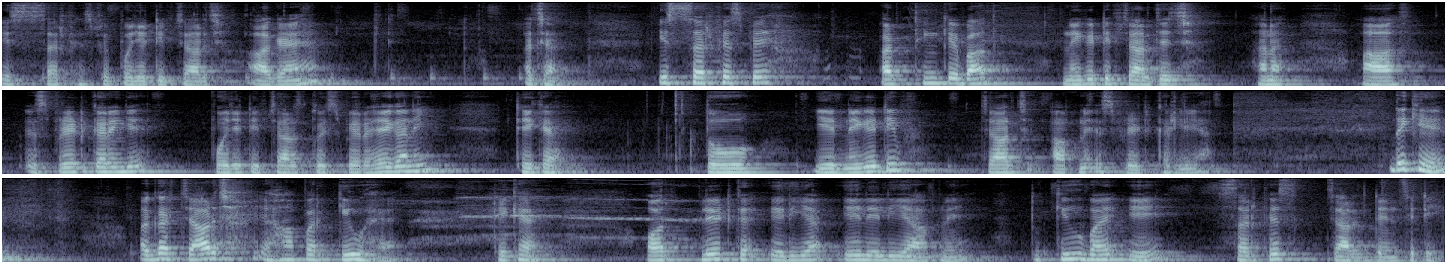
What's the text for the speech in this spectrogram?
इस सरफेस पे पॉजिटिव चार्ज आ गए हैं। अच्छा इस सरफेस पे अर्थिंग के बाद नेगेटिव चार्जेज है ना? स्प्रेड करेंगे। पॉजिटिव चार्ज तो इस पर रहेगा नहीं। ठीक है? तो ये नेगेटिव चार्ज आपने स्प्रेड कर लिया। देखिए, अगर चार्ज यहाँ पर क्यू है, ठीक है? और प्लेट का एरिया ए ले लिया आपने तो Q by A surface charge density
